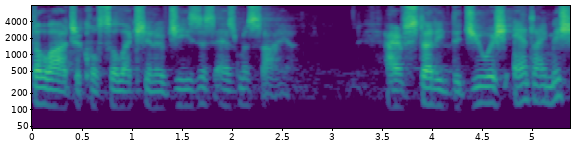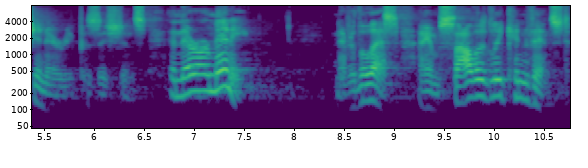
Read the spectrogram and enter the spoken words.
the logical selection of Jesus as Messiah. I have studied the Jewish anti missionary positions, and there are many. Nevertheless, I am solidly convinced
